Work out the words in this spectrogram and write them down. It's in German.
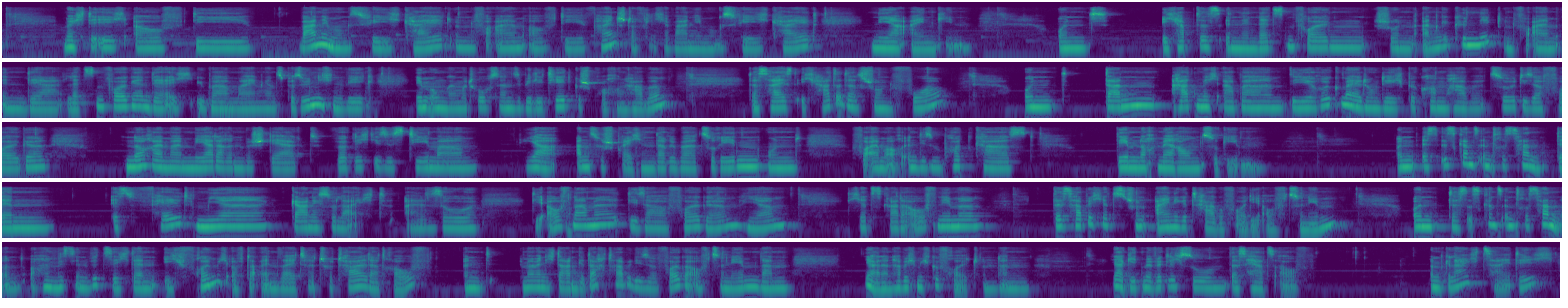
möchte ich auf die Wahrnehmungsfähigkeit und vor allem auf die feinstoffliche Wahrnehmungsfähigkeit näher eingehen. Und ich habe das in den letzten Folgen schon angekündigt und vor allem in der letzten Folge, in der ich über meinen ganz persönlichen Weg im Umgang mit Hochsensibilität gesprochen habe. Das heißt, ich hatte das schon vor und dann hat mich aber die Rückmeldung, die ich bekommen habe zu dieser Folge, noch einmal mehr darin bestärkt, wirklich dieses Thema ja anzusprechen, darüber zu reden und vor allem auch in diesem Podcast, dem noch mehr Raum zu geben. Und es ist ganz interessant, denn es fällt mir gar nicht so leicht. Also die Aufnahme dieser Folge hier, die ich jetzt gerade aufnehme, das habe ich jetzt schon einige Tage vor, die aufzunehmen. Und das ist ganz interessant und auch ein bisschen witzig, denn ich freue mich auf der einen Seite total darauf. Und immer wenn ich daran gedacht habe, diese Folge aufzunehmen, dann, ja, dann habe ich mich gefreut und dann, ja, geht mir wirklich so das Herz auf. Und gleichzeitig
